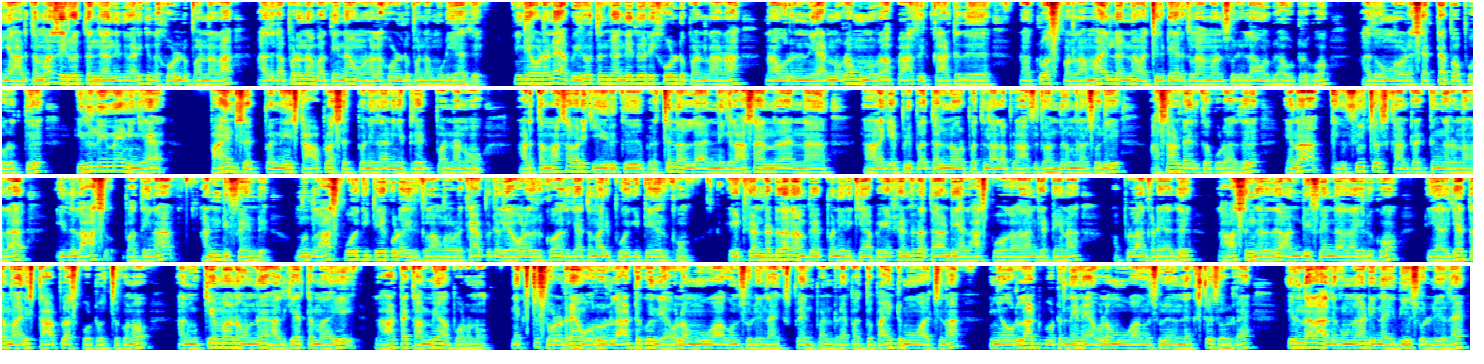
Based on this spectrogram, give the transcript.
நீங்கள் அடுத்த மாதம் இருபத்தஞ்சாந்தேதி வரைக்கும் இதை ஹோல்டு பண்ணலாம். அதுக்கப்புறம் தான் பார்த்தீங்கன்னா உங்களால் ஹோல்டு பண்ண முடியாது. நீங்கள் உடனே அப்போ இருபத்தஞ்சாந்தேதி வரைக்கும் ஹோல்டு பண்ணலான்னா நான் ஒரு இரநூறுவா முந்நூறுரூவா ப்ராஃபிட் காட்டுது. நான் க்ளோஸ் பண்ணலாமா? இல்லை இன்னும் வச்சுக்கிட்டே இருக்கலாமான்னு சொல்லிலாம் உங்களுக்கு டவுட் இருக்கும். அது உங்களோட செட்டப்பை பொறுத்து. இதுலேயுமே நீங்கள் பாயிண்ட் செட் பண்ணி ஸ்டாப்லாம் செட் பண்ணி தான் நீங்கள் ட்ரேட் பண்ணணும். அடுத்த மாதம் வரைக்கும் இருக்குது பிரச்சனை இல்லை. இன்றைக்கி லாஸ் ஆனதா என்ன? நாளைக்கு எப்படி பார்த்தாலும் இன்னொரு பத்து நாளில் ப்ராஃபிட் வந்துடும்னு சொல்லி அசால்ட்டாக இருக்கக்கூடாது. ஏன்னா இது ஃபியூச்சர்ஸ் கான்ட்ராக்ட்டுங்கிறனால இது லாஸ் பார்த்தீங்கன்னா அன்டிஃபைன்டு உங்களுக்கு லாஸ் போய்கிட்டே கூட இருக்கலாம். உங்களோட கேபிட்டல் எவ்வளோ இருக்கோ அதுக்கேற்ற மாதிரி போய்கிட்டே இருக்கும். எயிட் ஹண்ட்ரட் தான் நான் பே பண்ணியிருக்கேன். அப்போ எயிட் ஹண்ட்ரட் தாண்டி என் லாஸ் போகாதான்னு கேட்டிங்கன்னா அப்படிலாம் கிடையாது. லாஸுங்கிறது அன்டிஃபைன்டாக தான் இருக்கும். நீங்கள் அதுக்கேற்ற மாதிரி ஸ்டாப் லாஸ் போட்டு வச்சுக்கணும். அண்ட் முக்கியமான ஒன்று அதுக்கேற்ற மாதிரி லாட்டை கம்மியாக போடணும். நெக்ஸ்ட் சொல்கிறேன் ஒரு ஒரு லாட்டுக்கும் இது எவ்வளோ மூவ் ஆகும்னு சொல்லி நான் எக்ஸ்பிளைன் பண்ணுறேன் பத்து பாயிண்ட் மூவ் ஆச்சுன்னா நீங்கள் ஒரு லாட் போட்டிருந்தீங்கன்னா எவ்வளோ மூவ் ஆகும்னு சொல்லி நான் நெக்ஸ்ட்டு சொல்கிறேன் இருந்தாலும் அதுக்கு முன்னாடி நான் இதையும் சொல்லிடுறேன்.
